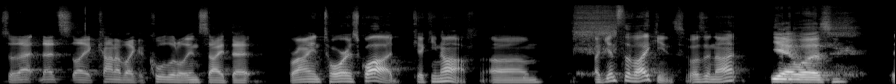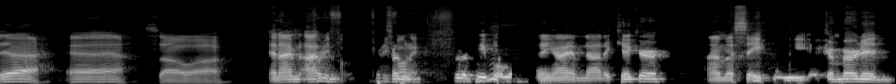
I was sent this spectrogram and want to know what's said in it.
so that that's like kind of like a cool little insight that Brian tore his quad kicking off um, against the Vikings, was it not? Yeah, it was. Yeah, yeah. So uh, And I'm, I'm pretty pretty for funny. the, for the people listening, I am not a kicker. I'm a safety, converted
